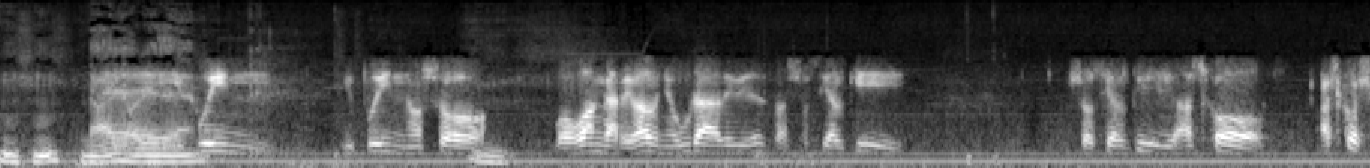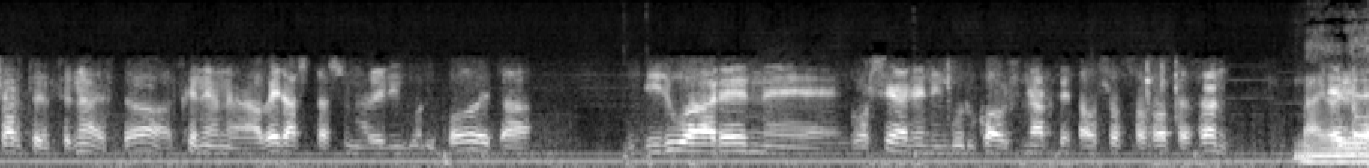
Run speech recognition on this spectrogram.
mm -hmm. ipuin, ipuin oso mm. gogoan garri bat, baina ura adibidez, ba, sozialki sozialki asko asko sartzen zena, ez da? Azkenean aberastasunaren inguruko eta diruaren e, gozearen inguruko hausnarte eta oso zorrotza zen. Bai, hori de,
